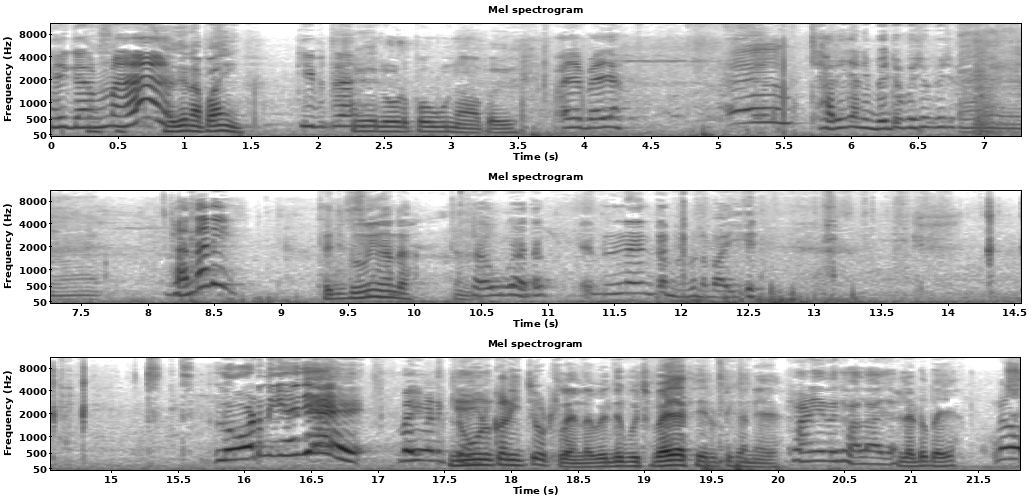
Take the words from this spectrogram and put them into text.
ਹੈ ਗਰਮ ਹੈ ਹਜੇ ਨਾ ਪਾਈ। ਕੀ ਪਤਾ? ਇਹ ਲੋੜ ਪਊ ਨਾ ਪਵੇ। ਆ ਜਾ ਬਹਿ ਜਾ। ਛਾਰੀ ਜਾਨੀ ਬੇਜੋ ਬੇਜੋ ਬੇਜੋ ਖਾਂਦਾ ਨਹੀਂ ਸੱਜੀ ਤੂੰ ਵੀ ਖਾਂਦਾ? ਖਾਊਗਾ ਤਾਂ ਇਹਨੇ ਤਾਂ ਬਣਵਾਈ ਹੈ ਲੋੜ ਨਹੀਂ ਹੈ ਜੇ। ਬਈ ਬਣ ਕੇ। ਨੂਨ ਕਣੀ ਝੋਟ ਲੈਂਦਾ ਬਿੰਦੇ ਕੁਛ ਬਹਿ ਜਾ ਫੇਰ ਰੋਟੀ ਖਾਣੇ ਆ। ਖਾਣੀ ਤੇ ਖਾ ਲਾ ਜਾ। ਲੱਡੂ ਬਹਿ ਜਾ।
